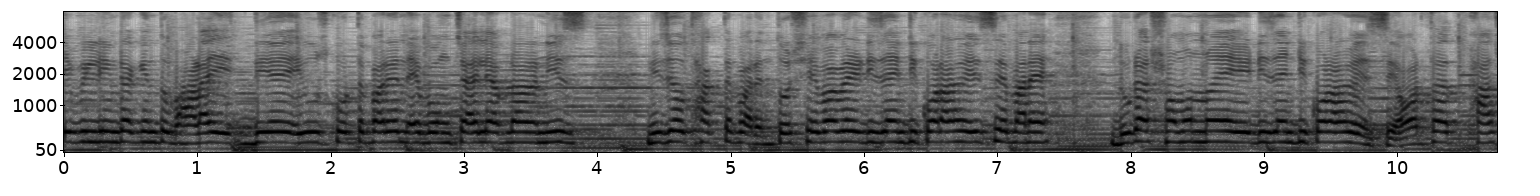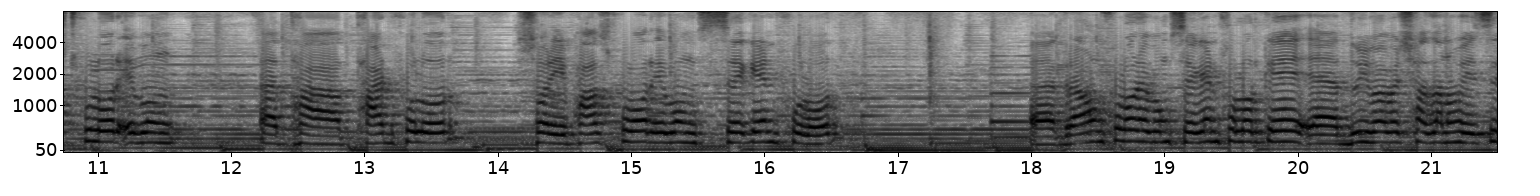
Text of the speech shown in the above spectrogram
এই বিল্ডিংটা কিন্তু ভাড়ায় দিয়ে ইউজ করতে পারেন এবং চাইলে আপনারা নিজ, নিজেও থাকতে পারেন। তো সেভাবে ডিজাইনটি করা হয়েছে। মানে দুটার সমন্বয়ে এই ডিজাইনটি করা হয়েছে। অর্থাৎ ফার্স্ট ফ্লোর এবং third floor sorry first floor এবং সেকেন্ড ফ্লোর গ্রাউন্ড ফ্লোর এবং সেকেন্ড ফ্লোরকে দুইভাবে সাজানো হয়েছে।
